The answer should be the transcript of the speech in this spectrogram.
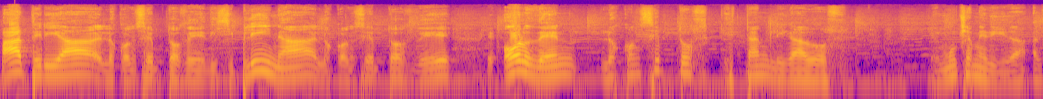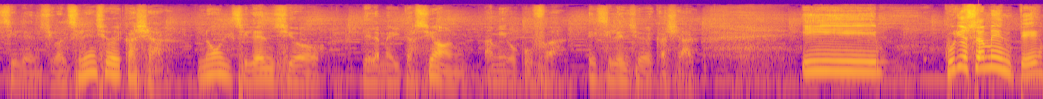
patria, los conceptos de disciplina, los conceptos de orden, los conceptos que están ligados en mucha medida al silencio, al silencio de callar, no el silencio de la meditación, amigo Kufa, el silencio de callar. Y curiosamente,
